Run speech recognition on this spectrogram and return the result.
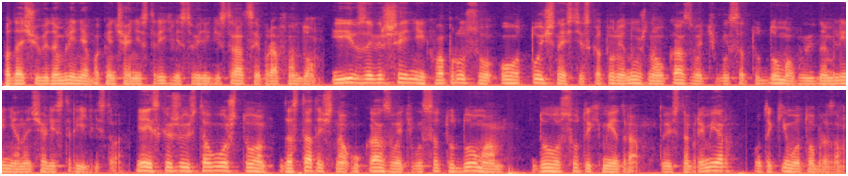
подаче уведомления об окончании строительства и регистрации прав на дом. И в завершении к вопросу о точности, с которой нужно указывать высоту дома в уведомлении о начале строительства. Я исхожу из того, что достаточно указывать высоту дома до сотых метра. То есть, например, вот таким вот образом.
